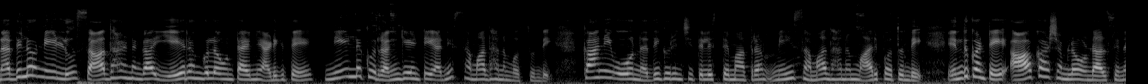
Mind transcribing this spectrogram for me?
నదిలో నీళ్ళు సాధారణంగా ఏ రంగులో ఉంటాయని అడిగితే నీళ్ళకు రంగేంటి అని సమాధానం వస్తుంది. కానీ ఓ నది గురించి తెలిస్తే మాత్రం మీ సమాధానం మారిపోతుంది. ఎందుకంటే ఆకాశంలో ఉండాల్సిన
